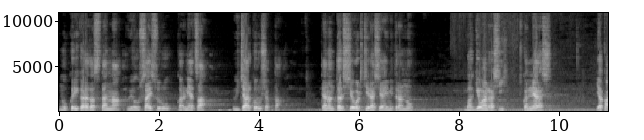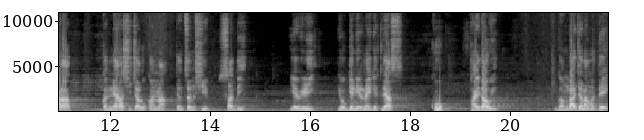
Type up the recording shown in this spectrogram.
नोकरी करत असताना व्यवसाय सुरू करण्याचा विचार करू शकता. त्यानंतर शेवटची राशी आहे मित्रांनो. भाग्यवान राशी कन्या राशी. या काळात कन्या राशीच्या लोकांना त्यांचं नशीब साथ देईल यावेळी योग्य निर्णय घेतल्यास खूप फायदा होईल. गंगा जलामध्ये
